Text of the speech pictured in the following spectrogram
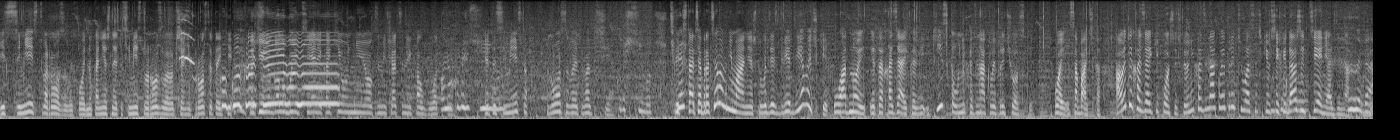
Из семейства розовых. Ой, ну конечно, это семейство розовое вообще они просто такие. Какое Какие у нее голубые тени, какие у нее замечательные колготки. красиво. Это семейство розовое, это вообще. красиво. Ты, Теперь кстати, обратила внимание, что вот здесь две девочки, у одной это хозяйка и киска, у них одинаковые прически. Ой, собачка. А у этой хозяйки кошечка, у них одинаковые причесочки у всех, и даже тени одинаковые. Ну да.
